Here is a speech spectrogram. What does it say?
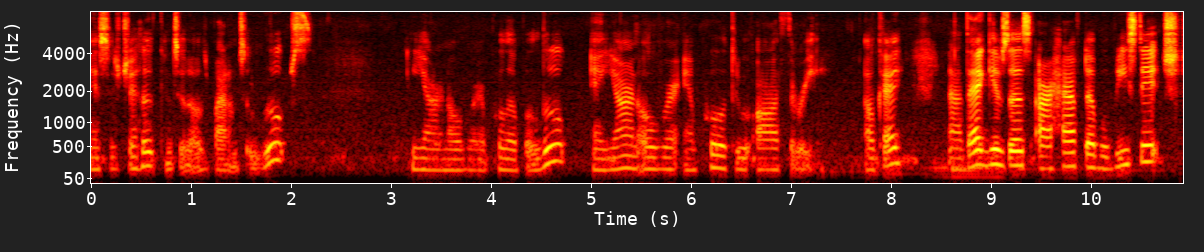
insert your hook into those bottom two loops yarn over and pull up a loop and yarn over and pull through all three okay now that gives us our half double V stitch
